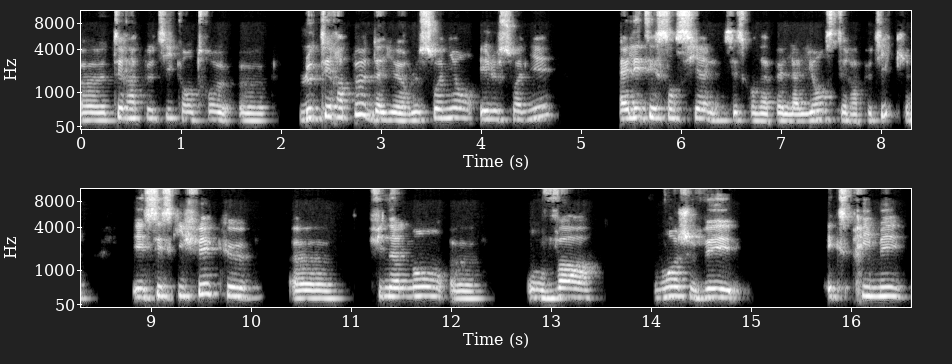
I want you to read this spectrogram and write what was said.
euh, thérapeutique entre euh, le thérapeute d'ailleurs, le soignant et le soigné, elle est essentielle. C'est ce qu'on appelle l'alliance thérapeutique. Et c'est ce qui fait que euh, finalement, euh, on va, moi, je vais exprimer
